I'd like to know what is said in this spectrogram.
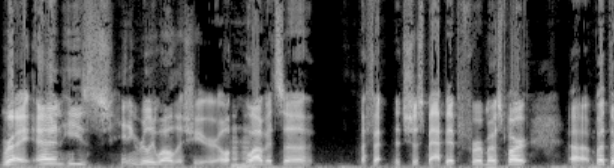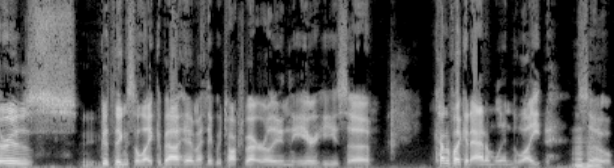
Right, and he's hitting really well this year. A, Mhm. a lot of it's uh, effect, it's just BABIP for the most part, uh, but there is good things to like about him. I think we talked about earlier in the year. He's uh, kind of like an Adam Lind light. Mhm. So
